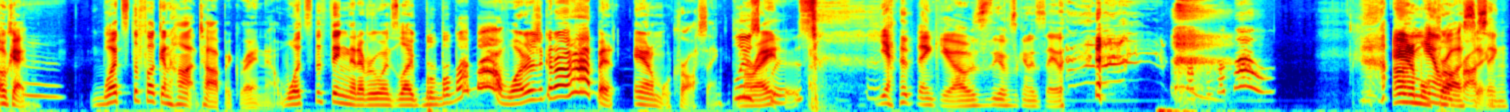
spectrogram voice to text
Okay. What's the fucking hot topic right now? What's the thing that everyone's like, "Blah, blah, blah, blah, what is gonna happen? Animal Crossing. Am I blues right? clues Yeah, thank you. I was I was gonna say that. Animal Um, Crossing.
